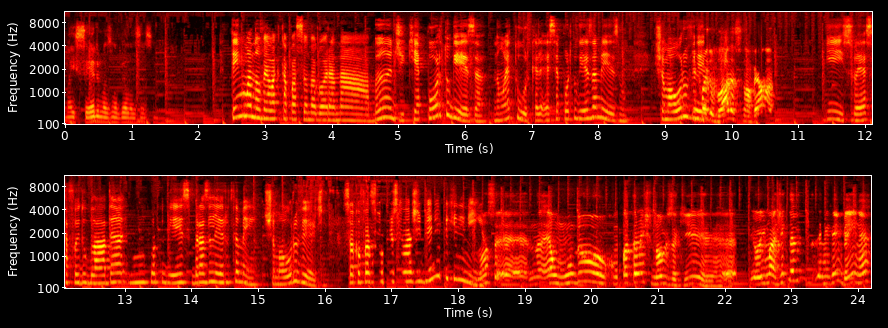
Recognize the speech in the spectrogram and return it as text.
mais sérios, umas novelas assim. Tem uma novela que tá passando agora na Band que é portuguesa, não é turca, essa é portuguesa mesmo. Chama Ouro E foi Verde. dublada essa novela? Isso, essa foi dublada em português brasileiro também. Chama Ouro Verde. Só que eu faço uma personagem bem pequenininha. Nossa, é, é um mundo completamente novo isso aqui. É, eu imagino que deve render bem, né?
